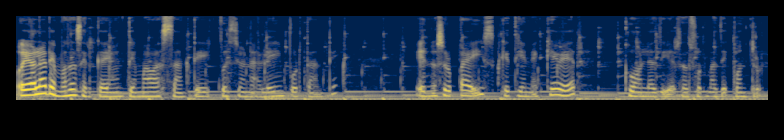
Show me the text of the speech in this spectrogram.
Hoy hablaremos acerca de un tema bastante cuestionable e importante en nuestro país que tiene que ver con las diversas formas de control.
